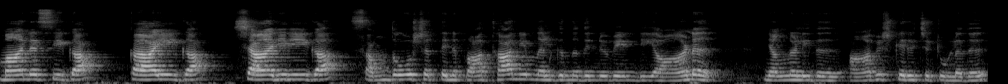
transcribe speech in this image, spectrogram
മാനസിക കായിക ശാരീരിക സന്തോഷത്തിന് പ്രാധാന്യം നൽകുന്നതിനു വേണ്ടിയാണ് ഞങ്ങളിത് ആവിഷ്കരിച്ചിട്ടുള്ളത്.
